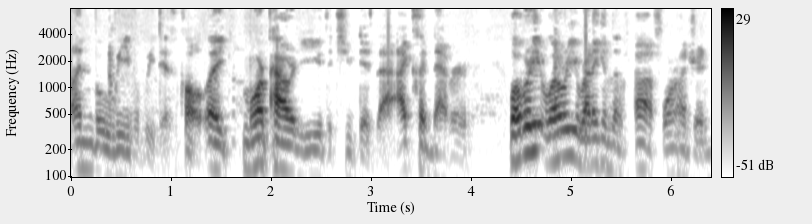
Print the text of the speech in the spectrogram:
unbelievably difficult. Like more power to you that you did that. I could never. What were you what were you running in the uh, 400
